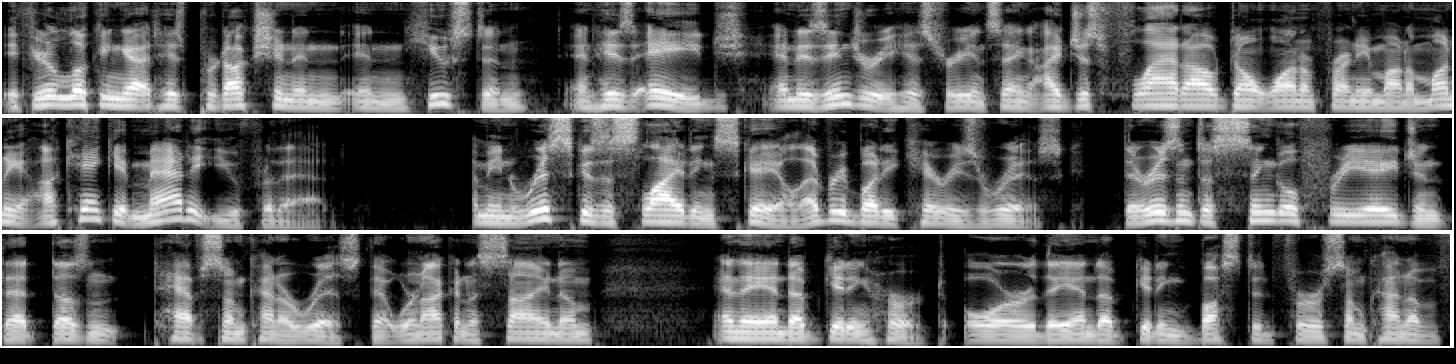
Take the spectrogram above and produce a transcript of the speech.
If you're looking at his production in, in Houston and his age and his injury history and saying, I just flat out don't want him for any amount of money, I can't get mad at you for that. I mean, risk is a sliding scale. Everybody carries risk. There isn't a single free agent that doesn't have some kind of risk, that we're not going to sign them and they end up getting hurt or they end up getting busted for some kind of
